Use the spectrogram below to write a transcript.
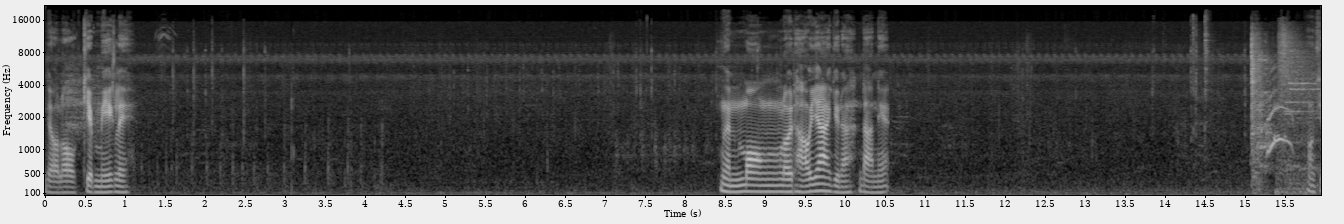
เดี๋ยวเราเก็บเมกเลย เหมือนมองรอยเท้ายากอยู่นะ ด่านเนี้ยโอเค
